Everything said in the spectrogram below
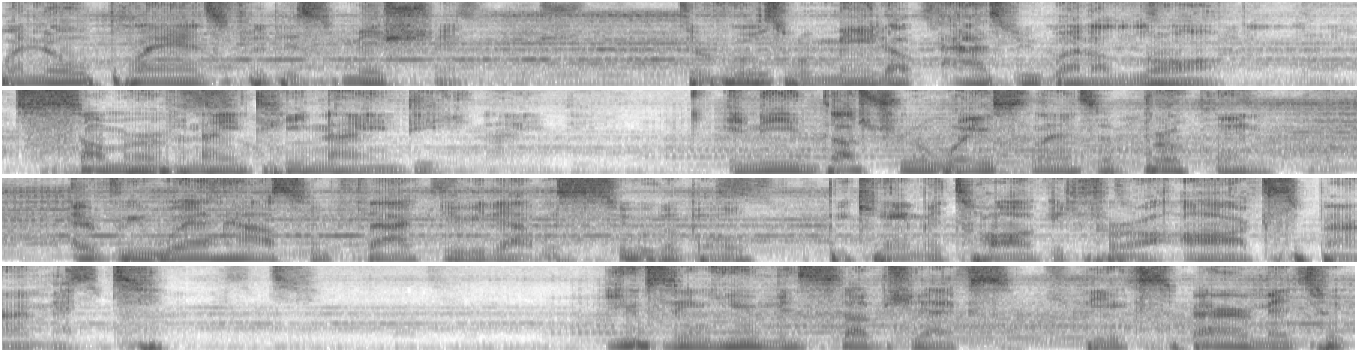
were no plans for this mission. The rules were made up as we went along. Summer of 1990. In the industrial wastelands of Brooklyn, every warehouse and factory that was suitable became a target for our experiment. Using human subjects, the experiment took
